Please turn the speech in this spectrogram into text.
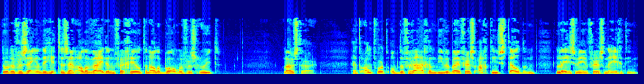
Door de verzengende hitte zijn alle weiden vergeeld en alle bomen verschroeid. Luisteraar, het antwoord op de vragen die we bij vers 18 stelden, lezen we in vers 19.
